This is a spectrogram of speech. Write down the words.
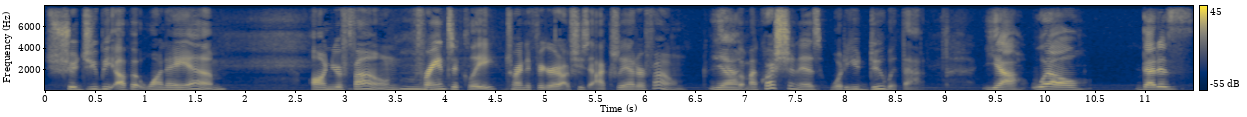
Should you be up at 1 a.m. on your phone Hmm. frantically trying to figure out if she's actually at her phone? Yeah. But my question is, what do you do with that? Yeah, well, that is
